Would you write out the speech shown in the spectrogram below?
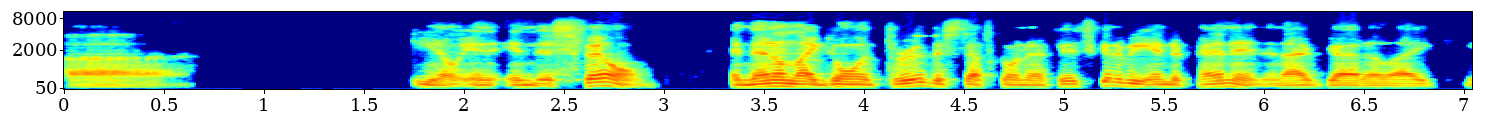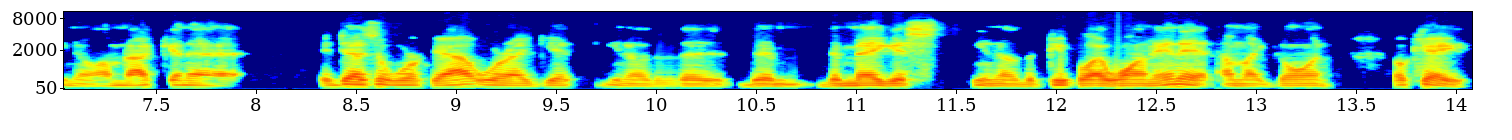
uh, you know, in in this film." And then I'm like going through this stuff, going, if it's going to be independent, and I've got to like, you know, I'm not gonna. It doesn't work out where I get, you know, the the the mega, you know, the people I want in it. I'm like going, okay,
